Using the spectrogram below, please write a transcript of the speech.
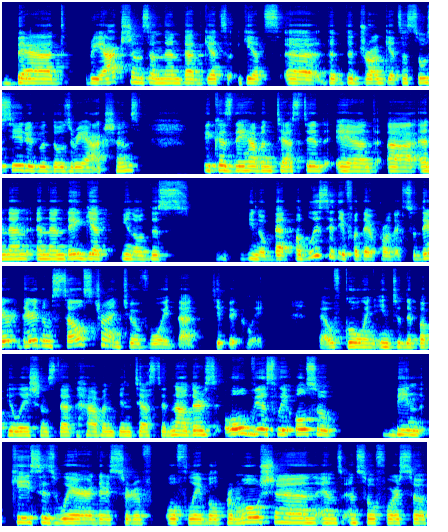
bad reactions, and then that gets gets uh, the the drug gets associated with those reactions because they haven't tested and uh, and then and then they get you know this you know bad publicity for their product so they're they're themselves trying to avoid that typically of going into the populations that haven't been tested now there's obviously also been cases where there's sort of off-label promotion and and so forth so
